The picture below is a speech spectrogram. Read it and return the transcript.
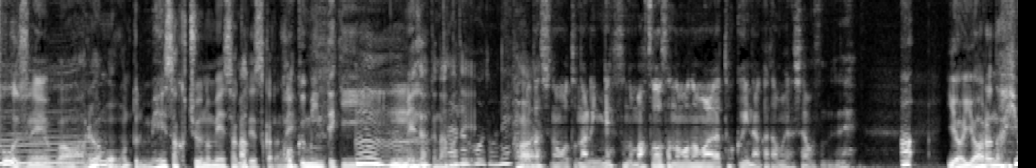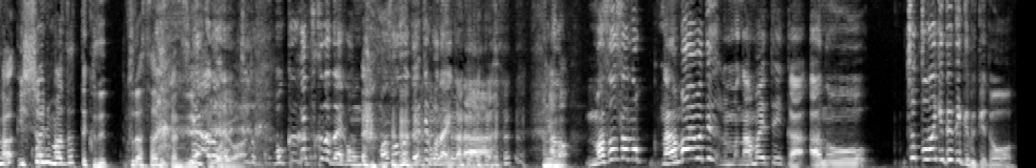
そうですね。まあ、あれはもう本当に名作中の名作ですからね。国民的ん名作なので。なるほどねはい私のお隣にね、そのマスオさんのモノマネが得意な方もいらっしゃいますんでね。あいや、やらないよ。あ、一緒に混ざってくれくださる感じですか、これはちょ。っと僕が作った台本、マサオさん出てこないから、あの、マサオさんの名前は出て、名前っていうか、あの、ちょっとだけ出てくるけど、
